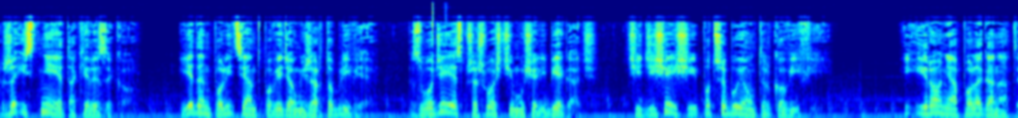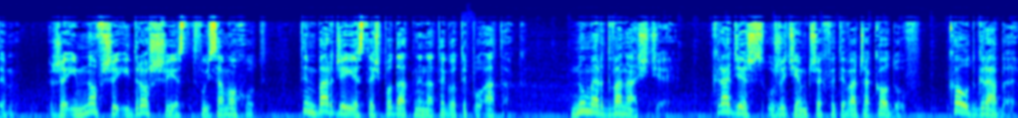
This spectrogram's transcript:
że istnieje takie ryzyko. Jeden policjant powiedział mi żartobliwie: Złodzieje z przeszłości musieli biegać, ci dzisiejsi potrzebują tylko Wi-Fi. I ironia polega na tym, że im nowszy i droższy jest Twój samochód, tym bardziej jesteś podatny na tego typu atak. Numer 12. Kradzież z użyciem przechwytywacza kodów. Code Grabber.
